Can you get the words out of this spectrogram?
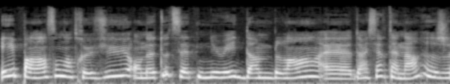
Et pendant son entrevue, on a toute cette nuée d'hommes blancs euh, d'un certain âge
